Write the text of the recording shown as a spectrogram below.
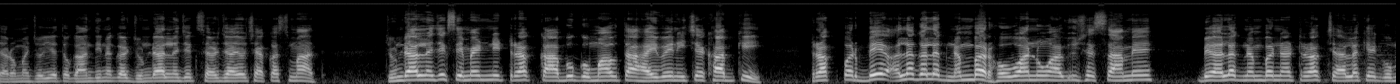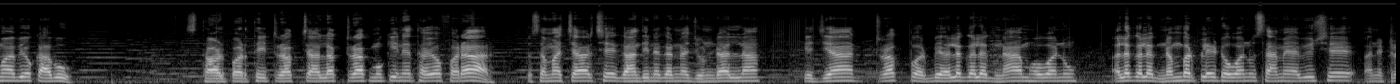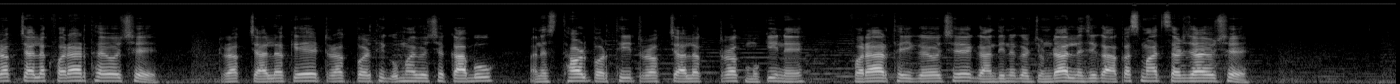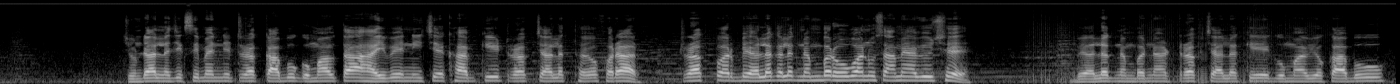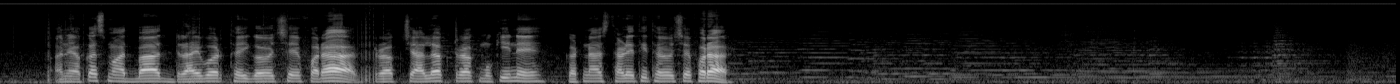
શહેરોમાં જોઈએ તો ગાંધીનગર જુંડાલ નજીક સર્જાયો છે અકસ્માત. જુંડાલ નજીક સિમેન્ટની ટ્રક કાબુ ગુમાવતા હાઈવે નીચે ખાબકી. ટ્રક પર બે અલગ અલગ નંબર હોવાનું આવ્યું છે સામે. બે અલગ નંબરના ટ્રક ચાલકે ગુમાવ્યો કાબુ. સ્થળ પરથી ટ્રક ચાલક ટ્રક મૂકીને થયો ફરાર. તો સમાચાર છે ગાંધીનગરના જુંડાલના કે જ્યાં ટ્રક પર બે અલગ અલગ નામ હોવાનું, અલગ અલગ નંબર પ્લેટ હોવાનું સામે આવ્યું છે અને ટ્રક ચાલક ફરાર થયો છે. ટ્રક ચાલકે ટ્રક પરથી ગુમાવ્યો છે કાબુ અને સ્થળ પરથી ટ્રક ચાલક ટ્રક મૂકીને ફરાર થઈ ગયો છે. ગાંધીનગર જુંડાલ નજીક અકસ્માત સર્જાયો છે. જુંડાલ નજીક સિમેન્ટની ટ્રક કાબુ ગુમાવતા હાઈવે નીચે ખાબકી ટ્રક ચાલક થયો ફરાર. ટ્રક પર બે અલગ અલગ નંબર હોવાનું સામે આવ્યું છે. બે અલગ નંબરના ટ્રક ચાલકે ગુમાવ્યો કાબુ. અને અકસ્માત બાદ ડ્રાઈવર થઈ ગયો છે ફરાર. ટ્રક ચાલક ટ્રક મૂકીને ઘટના સ્થળેથી થયો છે ફરાર.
